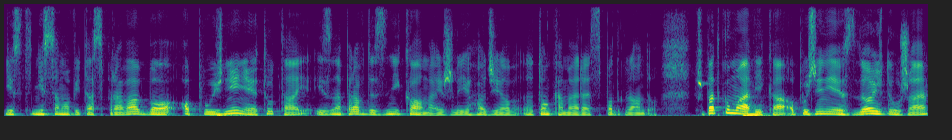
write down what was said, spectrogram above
jest niesamowita sprawa, bo opóźnienie tutaj jest naprawdę znikome, jeżeli chodzi o tą kamerę z podglądu. W przypadku Mavica opóźnienie jest dość duże,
